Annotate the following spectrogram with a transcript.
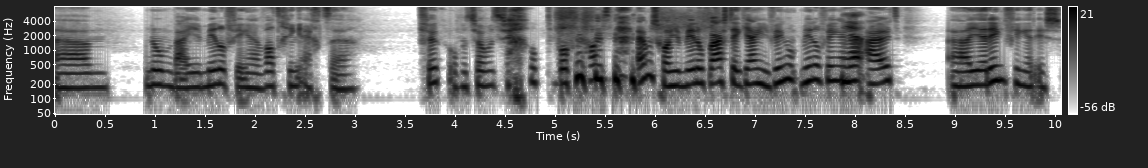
Um, noem bij je middelvinger wat ging echt uh, fuck, om het zo maar te zeggen, op de podcast. He, dus gewoon je middel, waar steek jij je vinger, middelvinger naar uit? Je ringvinger is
